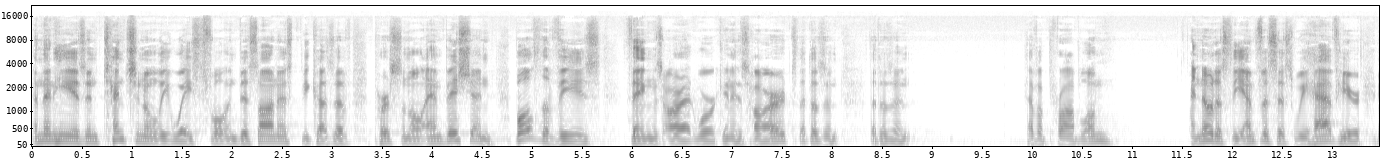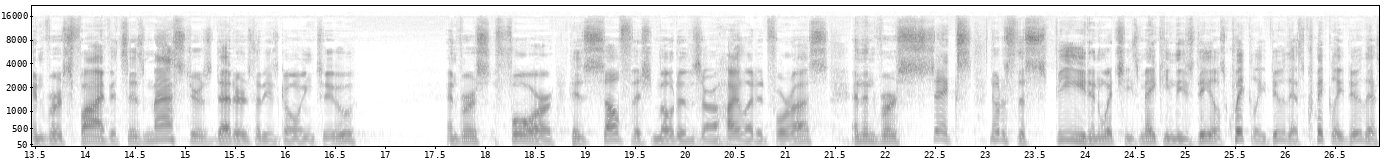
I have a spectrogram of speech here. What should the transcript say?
and then he is intentionally wasteful and dishonest because of personal ambition. Both of these things are at work in his heart. That doesn't, that doesn't have a problem. And notice the emphasis we have here in verse 5. It's his master's debtors that he's going to. And verse 4, his selfish motives are highlighted for us. And then verse 6, notice the speed in which he's making these deals. Quickly, do this, quickly, do this.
